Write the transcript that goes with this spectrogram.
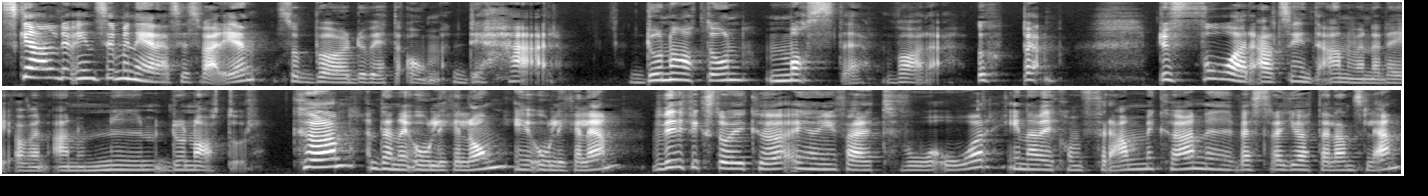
Ska du insemineras i Sverige så bör du veta om det här. Donatorn måste vara öppen. Du får alltså inte använda dig av en anonym donator. Kön, den är olika lång i olika län. Vi fick stå i kö i ungefär två år innan vi kom fram i kön i Västra Götalands län.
